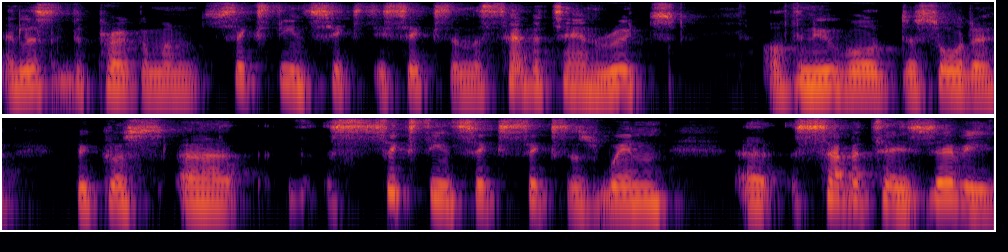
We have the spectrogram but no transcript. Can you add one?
and listen to the program on 1666 and the Sabbatean roots of the New World Disorder, because uh, 1666 is when uh, Zevi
